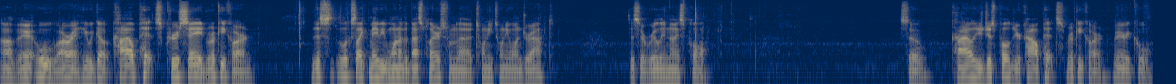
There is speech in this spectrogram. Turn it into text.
Oh, very. Ooh, all right. Here we go. Kyle Pitts, Crusade rookie card. This looks like maybe one of the best players from the 2021 draft. This is a really nice pull. So, Kyle, you just pulled your Kyle Pitts rookie card. Very cool.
